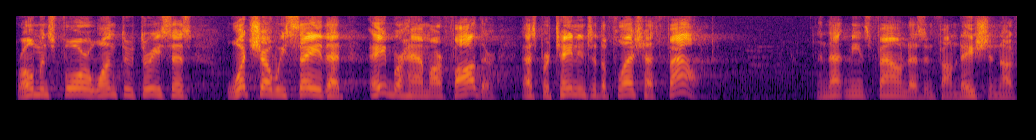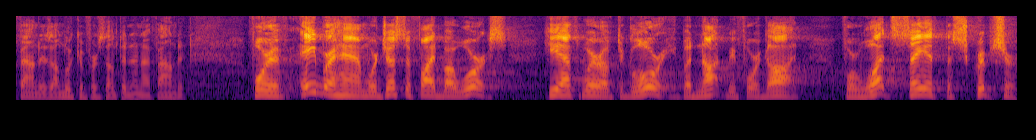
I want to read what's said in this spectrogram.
Romans 4 1 through 3 says, What shall we say that Abraham our father, as pertaining to the flesh, hath found? And that means found as in foundation, not found as I'm looking for something and I found it. For if Abraham were justified by works, he hath whereof to glory, but not before God. For what saith the Scripture?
